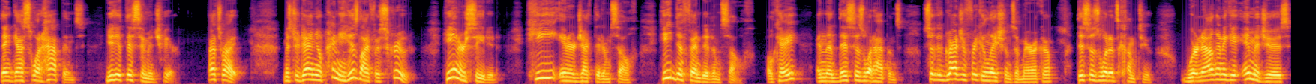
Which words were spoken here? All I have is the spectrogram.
then guess what happens? You get this image here. That's right. Mr. Daniel Penny, his life is screwed. He interceded. He interjected himself. He defended himself. Okay? And then this is what happens. So congratulations, America. This is what it's come to. We're now going to get images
